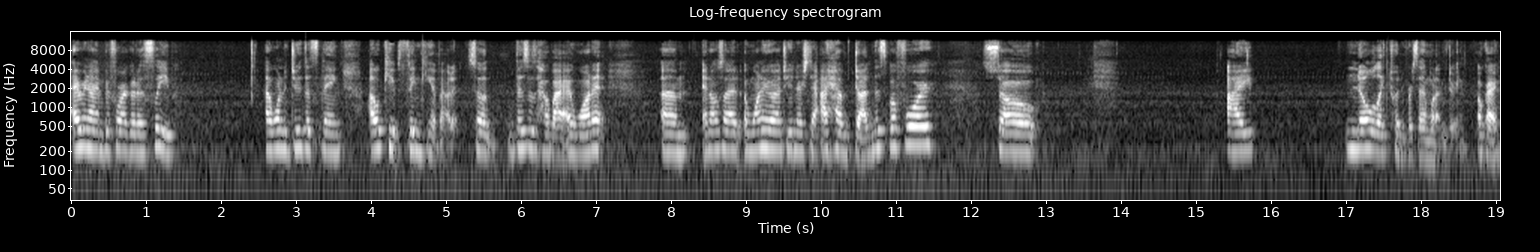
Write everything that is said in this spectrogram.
Every night before I go to sleep, I want to do this thing, I'll keep thinking about it. So this is how bad I want it. Um, and also I, I want you to understand I have done this before. So I know like 20% what I'm doing. Okay.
